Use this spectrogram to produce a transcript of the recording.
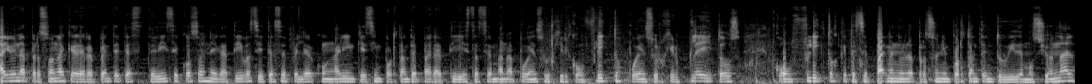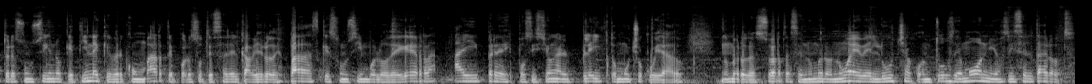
hay una persona que de repente te, te, dice cosas negativas y te hace pelear con alguien que es importante para ti. Esta semana pueden surgir conflictos, pueden surgir pleitos, conflictos que te separan de una persona importante en tu vida emocional. Tú eres un signo que tiene que ver con Marte, por eso te sale el caballero de espadas, que es un símbolo de guerra. Hay predisposición al pleito, mucho cuidado. Número de suerte es el número 9, lucha con tus demonios, dice el tarot.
